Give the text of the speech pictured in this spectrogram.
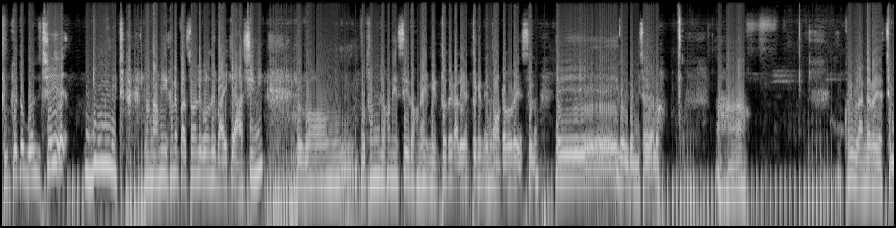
ঢুকে তো বলছে, দু মিনিট। কারণ আমি এখানে পার্সোনালি কোনোদিন বাইকে আসিনি, এবং প্রথম যখন এসেছি, তখন এই মেট্রোতে কালীঘাট থেকে নেমে অটো রোডে এসেছিলাম। এই গলিটা মিস হয়ে গেল। হ্যাঁ খুবই ব্লান্ডার হয়ে যাচ্ছিল।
